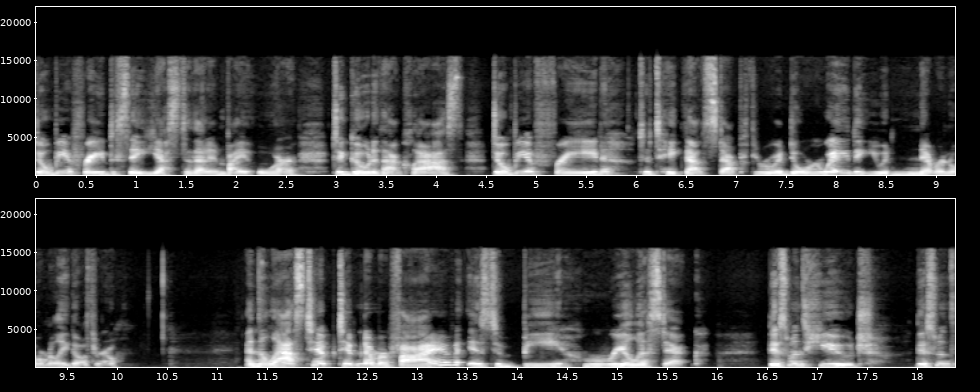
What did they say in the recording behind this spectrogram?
Don't be afraid to say yes to that invite or to go to that class. Don't be afraid to take that step through a doorway that you would never normally go through. And the last tip, tip number five, is to be realistic. This one's huge. This one's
